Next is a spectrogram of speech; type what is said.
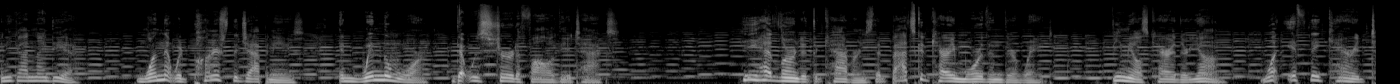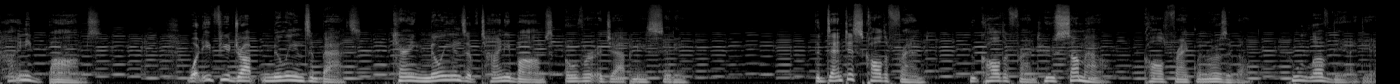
And he got an idea one that would punish the Japanese and win the war that was sure to follow the attacks. He had learned at the caverns that bats could carry more than their weight. Females carried their young. What if they carried tiny bombs? What if you dropped millions of bats carrying millions of tiny bombs over a Japanese city? The dentist called a friend, who called a friend, who somehow called Franklin Roosevelt, who loved the idea.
